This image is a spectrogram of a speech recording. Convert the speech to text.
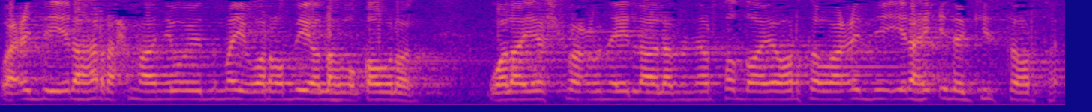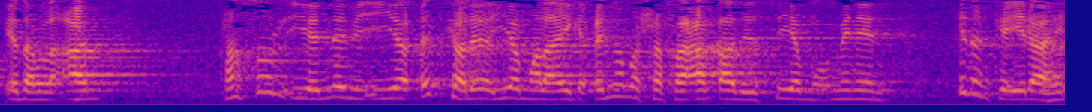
waa ciddii ilaah raxmaani u idmay waradiya lahu qowla walaa yashfacuna ilaa laman irtadaayo horta waa ciddii ilahay idankiisa horta idan la'aan. Rasuul iyo nebi iyo cid kale iyo malaa'ig cidnama shafaaco qaadaysa iyo mu'miniin idanka ilaahay.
